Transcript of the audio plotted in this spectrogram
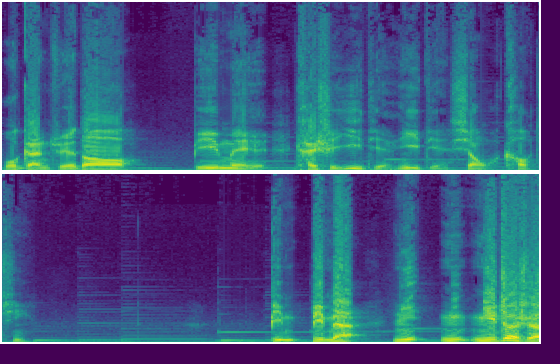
我感觉到 B 妹开始一点一点向我靠近。冰冰妹，你你你这是？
